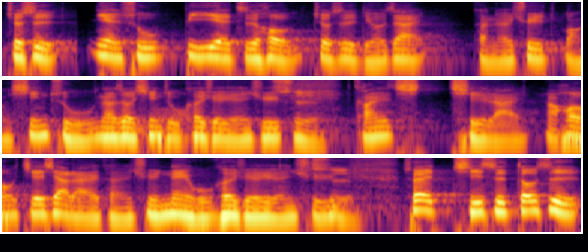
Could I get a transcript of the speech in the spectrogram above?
就是念书毕业之后，就是留在可能去往新竹，那时候新竹科学园区是扛起起来，然后接下来可能去内湖科学园区。是。所以其实都是。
